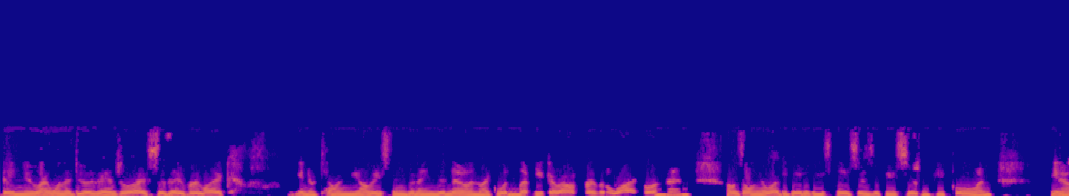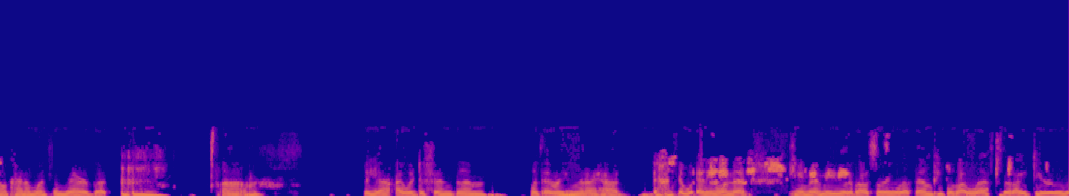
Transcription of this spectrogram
they knew I wanted to evangelize, so they were like, you know, telling me all these things that I needed to know and like wouldn't let me go out for a little while. And then I was only allowed to go to these places with these certain people and, you know, it kind of went from there. But, um, but yeah, I would defend them with everything that I had. Anyone that came at me about something about them, people that left that I dearly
